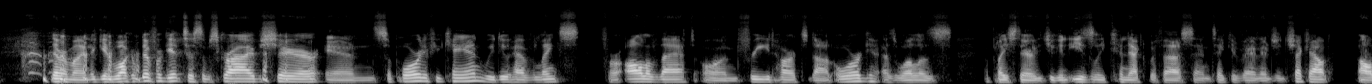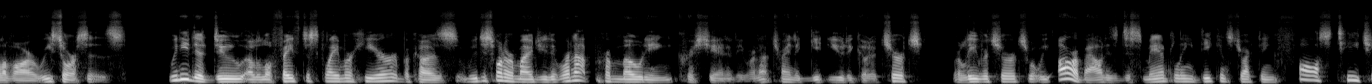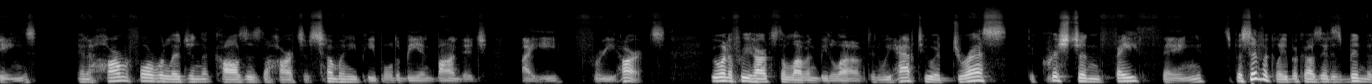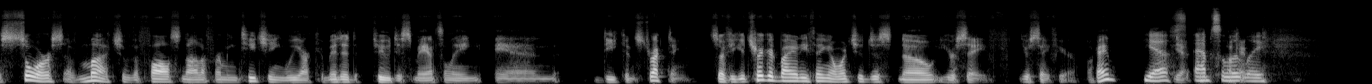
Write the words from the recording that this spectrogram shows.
Never mind. Again, welcome. Don't forget to subscribe, share, and support if you can. We do have links for all of that on freedhearts.org, as well as a place there that you can easily connect with us and take advantage and check out all of our resources. We need to do a little faith disclaimer here because we just want to remind you that we're not promoting Christianity. We're not trying to get you to go to church or leave a church. What we are about is dismantling, deconstructing false teachings and a harmful religion that causes the hearts of so many people to be in bondage, i.e., free hearts. We want a free hearts to love and be loved, and we have to address the Christian faith thing specifically because it has been the source of much of the false, non affirming teaching we are committed to dismantling and deconstructing. So if you get triggered by anything, I want you to just know you're safe. You're safe here, okay? Yes, Yeah, okay. absolutely.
